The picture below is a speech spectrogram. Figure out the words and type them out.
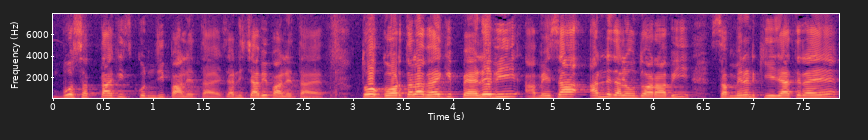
वो सत्ता की कुंजी पा लेता है, यानी चाबी पा लेता है। तो गौरतलब है कि पहले भी हमेशा अन्य दलों द्वारा भी सम्मेलन किए जाते रहे हैं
